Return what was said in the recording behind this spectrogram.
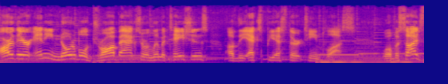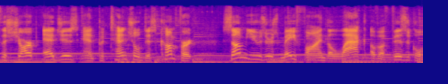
are there any notable drawbacks or limitations of the XPS 13 Plus? Well, besides the sharp edges and potential discomfort, some users may find the lack of a physical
